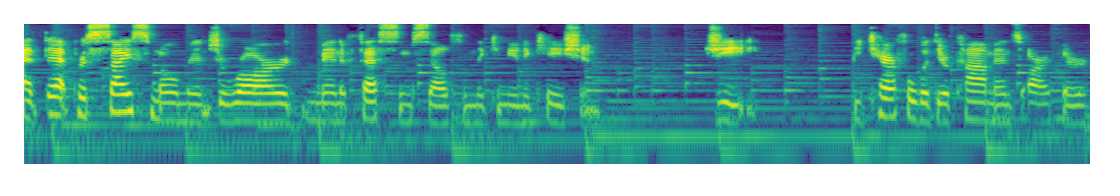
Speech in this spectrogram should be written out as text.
At that precise moment, Gerard manifests himself in the communication. G. Be careful with your comments, Arthur.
